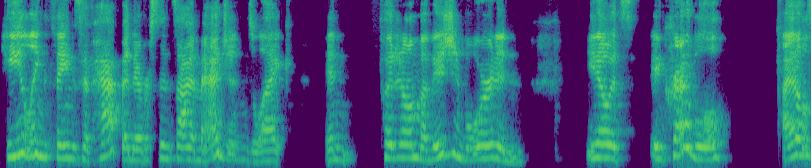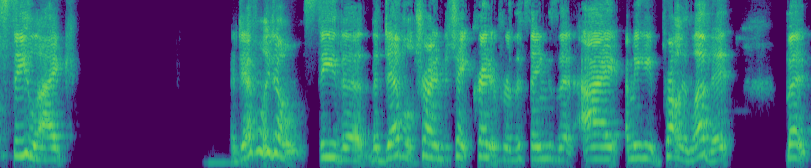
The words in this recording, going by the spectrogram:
healing things have happened ever since I imagined, like, and put it on my vision board. And, you know, it's incredible. I don't see, like, I definitely don't see the the devil trying to take credit for the things that I I mean he'd probably love it, but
